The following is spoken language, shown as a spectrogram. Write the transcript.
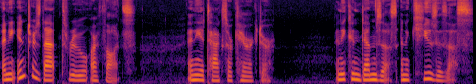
And he enters that through our thoughts. And he attacks our character. And he condemns us and accuses us,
